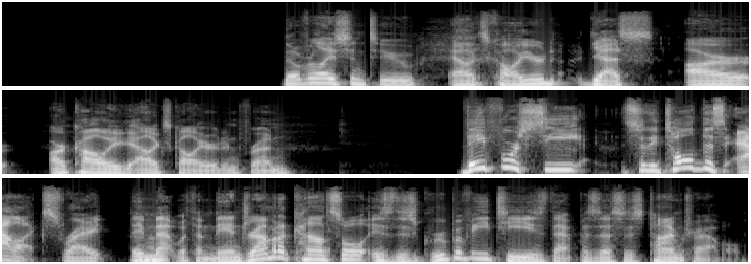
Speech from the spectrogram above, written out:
no relation to Alex Colliard. yes, our our colleague Alex Colliard and friend. They foresee so they told this Alex, right? They Uh-huh. met with him. The Andromeda Council is this group of ETs that possesses time travel.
